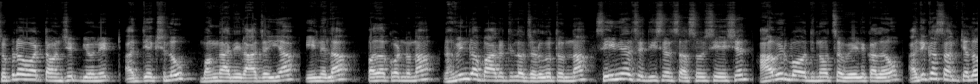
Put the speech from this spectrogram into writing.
Suprabhat township unit అధ్యక్షులు బంగారి రాజయ్య ఈ నెల పదకొండున రవీంద్ర భారతిలో జరుగుతున్న సీనియర్ సిటిజన్స్ అసోసియేషన్ ఆవిర్భావ దినోత్సవ వేడుకలో అధిక సంఖ్యలో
